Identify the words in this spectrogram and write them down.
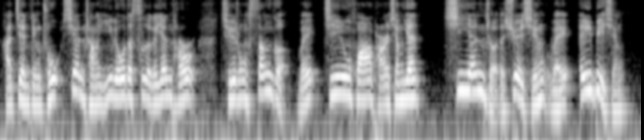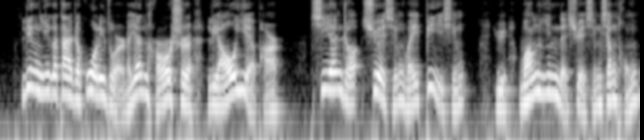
还鉴定出现场遗留的四个烟头，其中三个为金花牌香烟，吸烟者的血型为 AB 型。另一个带着过滤嘴的烟头是辽叶牌，吸烟者血型为 B 型，与王英的血型相同。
